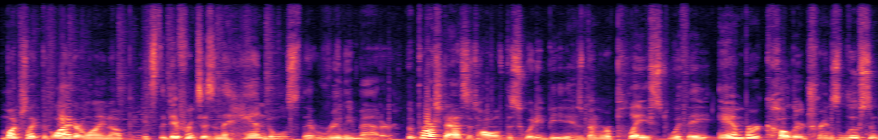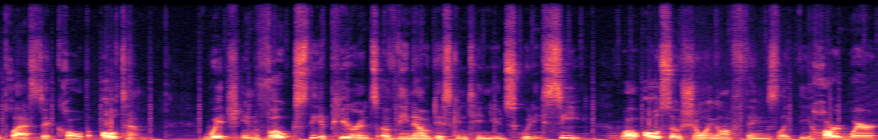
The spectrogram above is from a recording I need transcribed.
much like the glider lineup, it's the differences in the handles that really matter. The brushed acetal of the Squiddy B has been replaced with a amber colored translucent plastic called Ultem, which invokes the appearance of the now discontinued Squiddy C, while also showing off things like the hardware,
